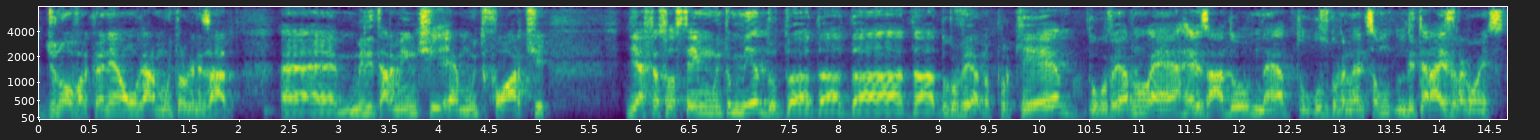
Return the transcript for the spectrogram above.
De novo, Arcânia é um lugar muito organizado. É, é, militarmente é muito forte e as pessoas têm muito medo da, da, da, do governo, porque o governo é realizado, né, os governantes são literais dragões.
